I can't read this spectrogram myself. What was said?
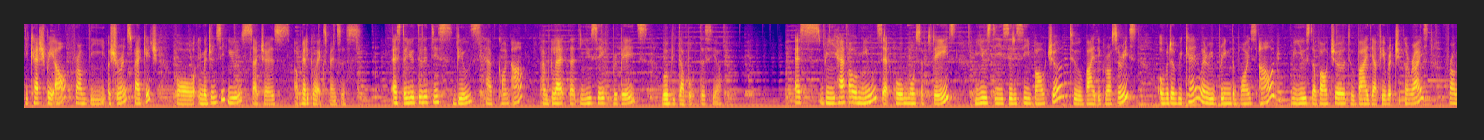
the cash payout from the assurance package for emergency use such as uh, medical expenses. As the utilities bills have gone up, I'm glad that the USAVE rebates will be doubled this year. As we have our meals at home most of the days, we use the CDC voucher to buy the groceries. Over the weekend, when we bring the boys out, we use the voucher to buy their favorite chicken rice from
